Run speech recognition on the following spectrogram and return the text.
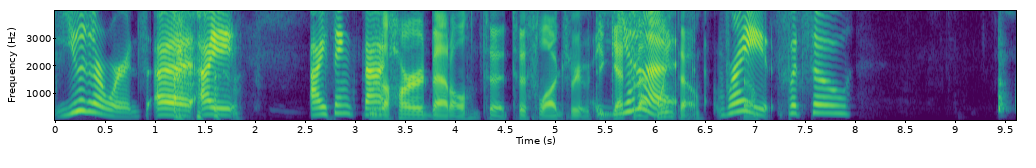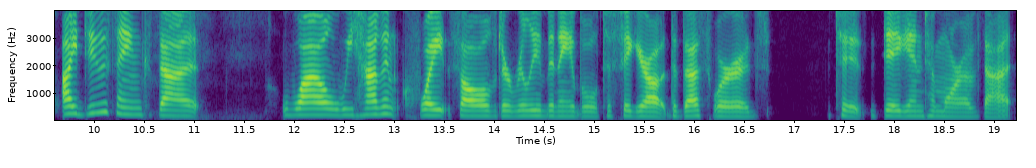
user words. Uh, I. I think this is a hard battle to to slog through to get to that point though Right. But so I do think that while we haven't quite solved or really been able to figure out the best words to dig into more of that,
